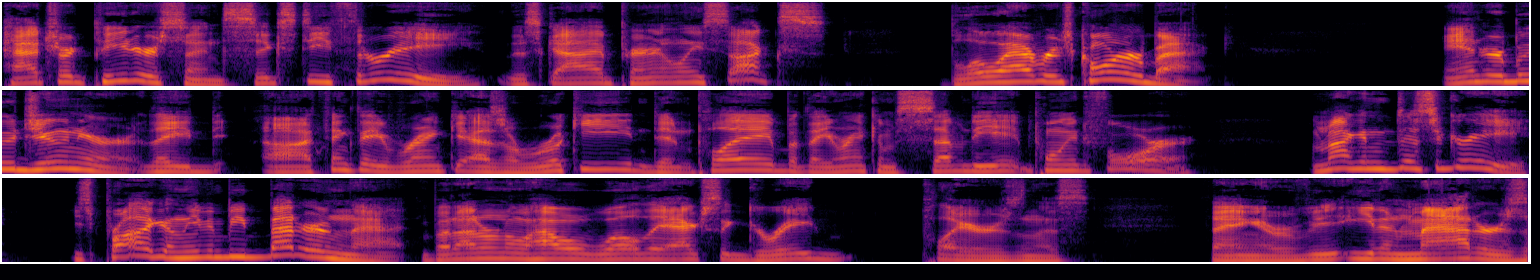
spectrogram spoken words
Patrick Peterson, 63. This guy apparently sucks. Below average cornerback. Andrew Booth Jr., they uh, I think they rank as a rookie, didn't play, but they rank him 78.4. I'm not going to disagree. He's probably going to even be better than that, but I don't know how well they actually grade players in this thing or if it even matters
